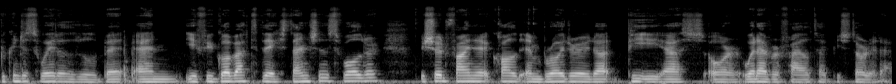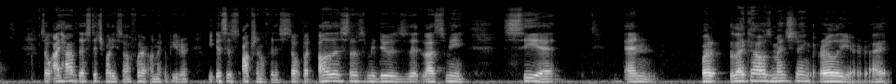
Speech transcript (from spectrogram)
you can just wait a little bit and if you go back to the extensions folder you should find it called embroidery.pes or whatever file type you stored it as. So I have the StitchBuddy software on my computer. This is optional for this. So but all this lets me do is it lets me see it and but like I was mentioning earlier right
